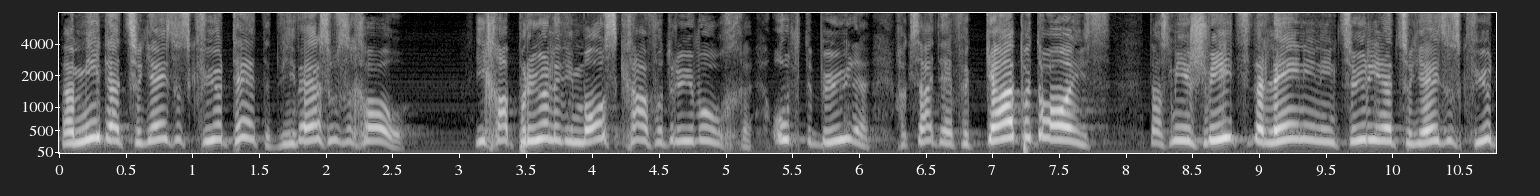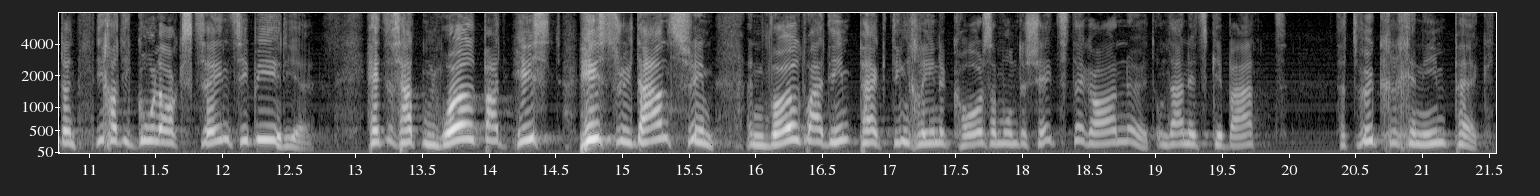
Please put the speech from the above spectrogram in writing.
Wenn wir den zu Jesus geführt hätten, wie wäre es rausgekommen? Ich habe brüllt in Moskau vor drei Wochen auf der Bühne. Ich habe gesagt, hey, vergebt uns, dass wir Schweiz, der Lenin in Zürich nicht zu Jesus geführt haben. Ich habe die Gulags gesehen in Sibirien. Hey, das hat einen Worldwide History Downstream, einen Worldwide Impact. in kleinen Korsam unterschätzt er gar nicht. Und auch nicht das Gebet. Das hat wirklich einen Impact.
